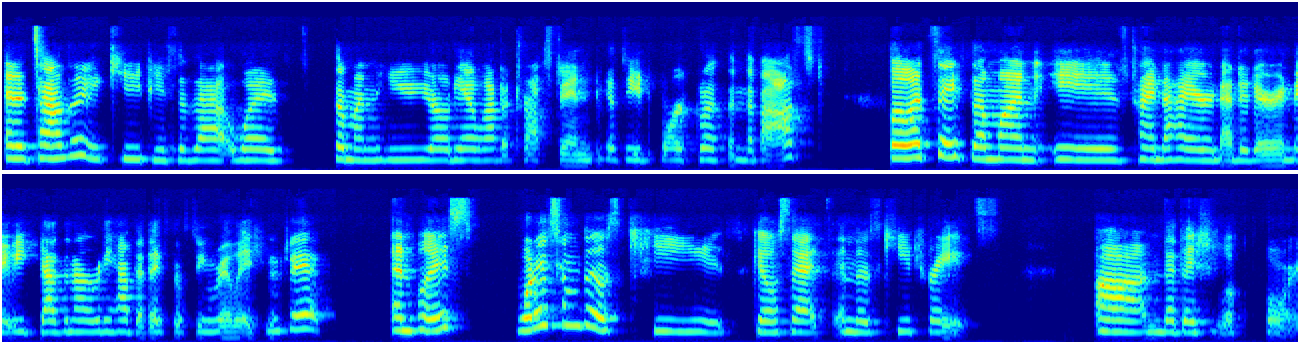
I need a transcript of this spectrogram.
and it sounds like a key piece of that was someone you already had a lot of trust in because you'd worked with in the past. But let's say someone is trying to hire an editor and maybe doesn't already have that existing relationship in place, what are some of those key skill sets and those key traits um, that they should look for?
